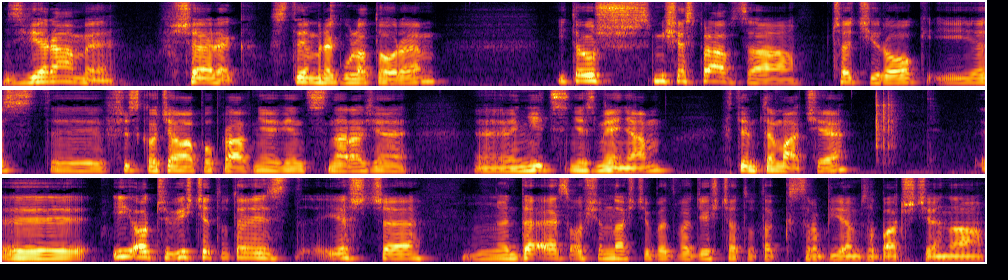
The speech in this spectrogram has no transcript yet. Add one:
zwieramy w szereg z tym regulatorem i to już mi się sprawdza trzeci rok i jest wszystko działa poprawnie, więc na razie nic nie zmieniam w tym temacie. I oczywiście tutaj jest jeszcze DS18B20, tu tak zrobiłem, zobaczcie, na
